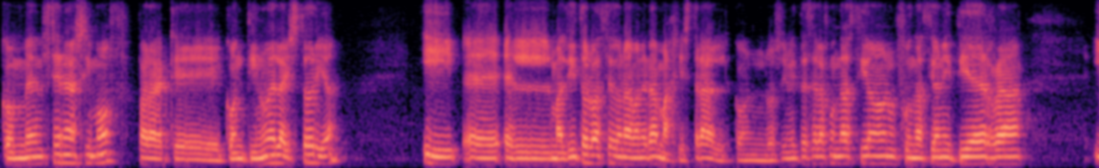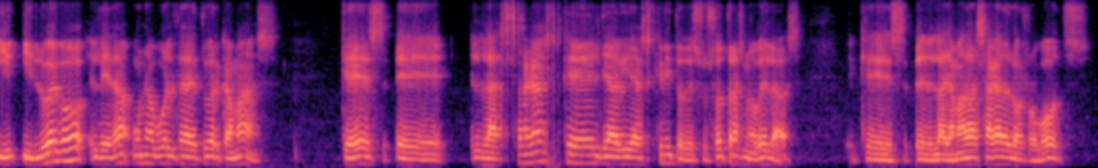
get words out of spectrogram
convencen a Asimov para que continúe la historia y eh, el maldito lo hace de una manera magistral, con los límites de la fundación, fundación y tierra, y, y, luego le da una vuelta de tuerca más, que es eh, las sagas que él ya había escrito de sus otras novelas, que es eh, la llamada saga de los robots,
